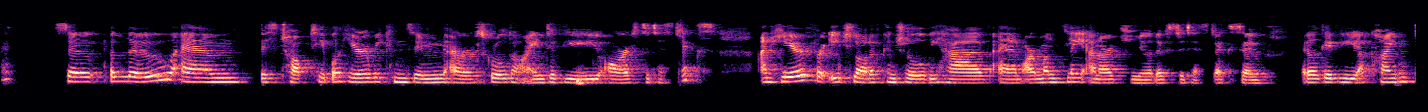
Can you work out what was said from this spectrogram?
Okay. So below um, this top table here, we can zoom or scroll down to view our statistics. And here for each lot of control, we have um, our monthly and our cumulative statistics. So it'll give you a count,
